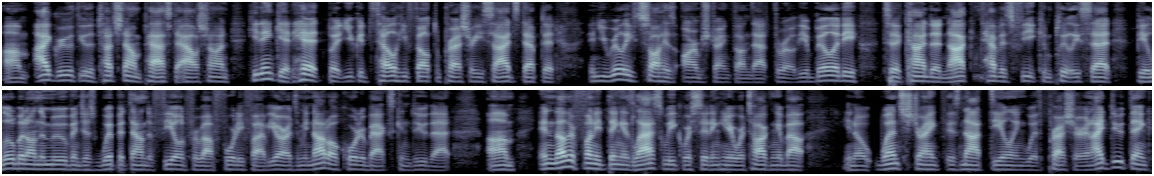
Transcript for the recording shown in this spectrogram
Um, I agree with you. The touchdown pass to Alshon, he didn't get hit, but you could tell he felt the pressure. He sidestepped it, and you really saw his arm strength on that throw. The ability to kind of not have his feet completely set, be a little bit on the move, and just whip it down the field for about 45 yards. I mean, not all quarterbacks can do that. Um, and another funny thing is, last week we're sitting here, we're talking about, you know, Wentz strength is not dealing with pressure, and I do think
